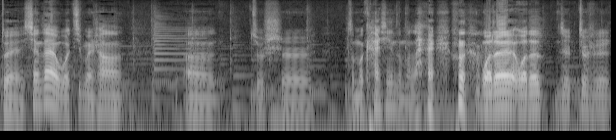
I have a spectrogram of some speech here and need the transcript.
对，现在我基本上，呃，就是怎么开心怎么来。我的我的就就是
